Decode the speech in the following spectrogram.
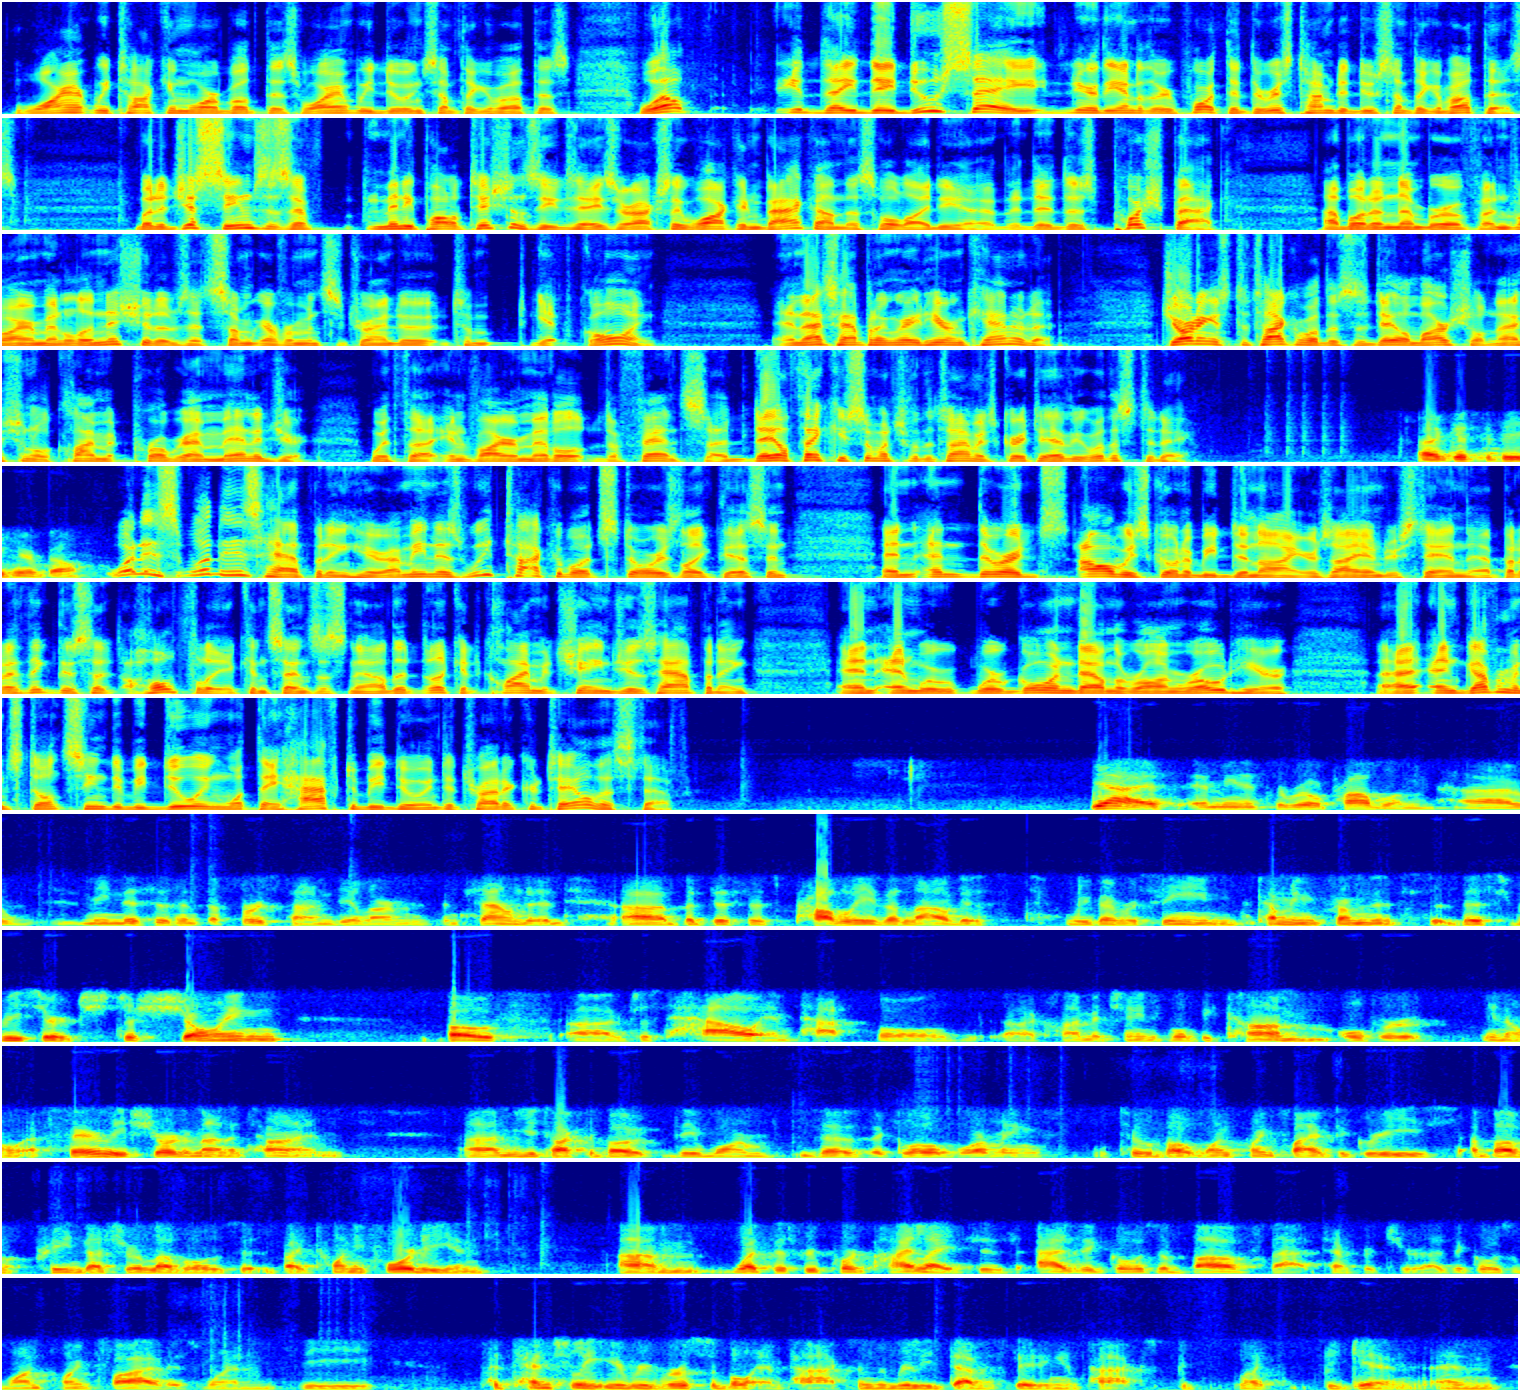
Why aren't we talking more about this? Why aren't we doing something about this? Well, they, they do say near the end of the report that there is time to do something about this. But it just seems as if many politicians these days are actually walking back on this whole idea. There's pushback about a number of environmental initiatives that some governments are trying to, to get going. And that's happening right here in Canada. Joining us to talk about this is Dale Marshall, National Climate Program Manager with uh, Environmental Defense. Uh, Dale, thank you so much for the time. It's great to have you with us today. Uh, good to be here, Bill. What is what is happening here? I mean, as we talk about stories like this, and and and there are always going to be deniers. I understand that, but I think there's a, hopefully a consensus now that look at climate change is happening, and and we're we're going down the wrong road here, uh, and governments don't seem to be doing what they have to be doing to try to curtail this stuff. Yeah, I mean, it's a real problem. Uh, I mean, this isn't the first time the alarm has been sounded, uh, but this is probably the loudest we've ever seen coming from this this research, just showing both uh, just how impactful uh, climate change will become over you know a fairly short amount of time. Um, you talked about the warm the, the globe warming to about 1.5 degrees above pre-industrial levels by 2040, and um, what this report highlights is as it goes above that temperature, as it goes 1.5, is when the potentially irreversible impacts and the really devastating impacts be, like begin. And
